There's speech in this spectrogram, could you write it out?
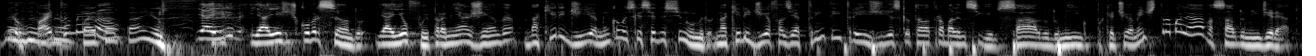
meu pai Meu também pai não. Tá, tá indo. E aí, ele, e aí a gente conversando. E aí eu fui para minha agenda. Naquele dia, nunca vou esquecer desse número. Naquele dia fazia 33 dias que eu estava trabalhando seguido. Sábado, domingo. Porque antigamente trabalhava sábado, domingo direto.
